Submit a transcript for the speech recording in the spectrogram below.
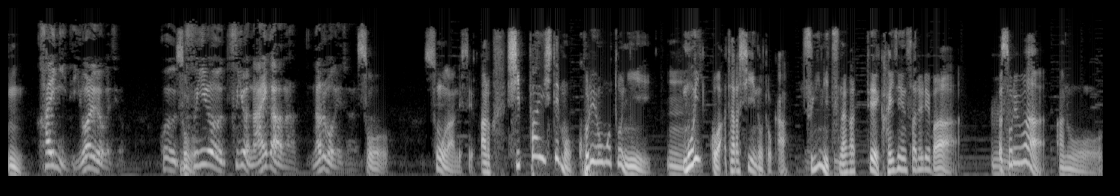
う。うん。会議で言われるわけですよ。これ、次の、次はないからな、ってなるわけですよね。そう。そうなんですよ。あの、失敗しても、これをもとに、うんもう一個新しいのとか、次に繋がって改善されれば、うんそれ、は、あの、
